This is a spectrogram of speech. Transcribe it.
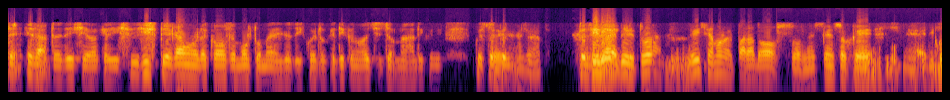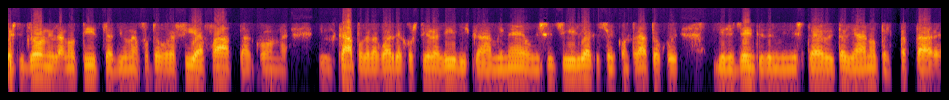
sì, esatto, e diceva che si, si, spiegavano le cose molto meglio di quello che dicono oggi i giornali. Quindi questo sì, per, esatto. Per sì, lì addirittura lì siamo nel paradosso, nel senso che eh, di questi giorni la notizia di una fotografia fatta con il capo della Guardia Costiera Libica a Mineo in Sicilia che si è incontrato con i dirigenti del Ministero italiano per trattare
